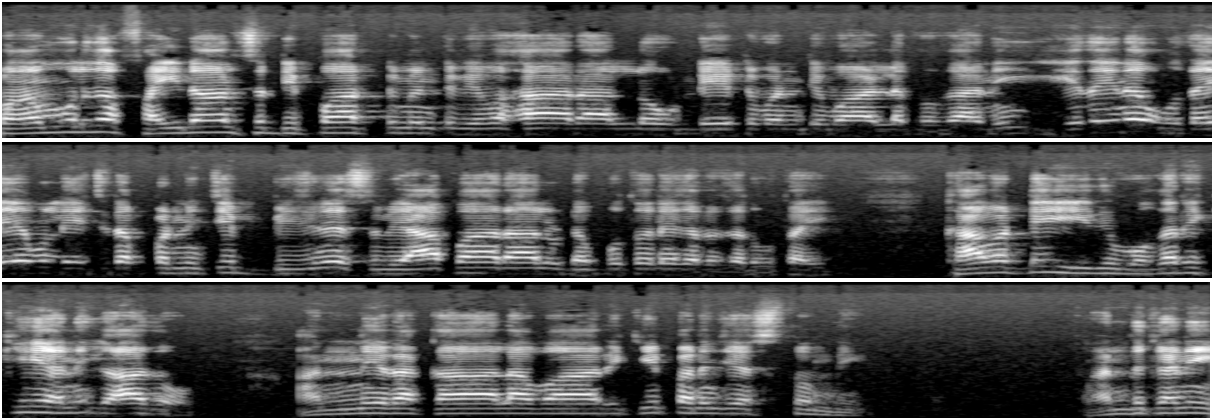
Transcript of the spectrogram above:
మామూలుగా ఫైనాన్స్ డిపార్ట్మెంట్ వ్యవహారాల్లో ఉండేటువంటి వాళ్ళకు కానీ ఏదైనా ఉదయం లేచినప్పటి నుంచి బిజినెస్ వ్యాపారాలు డబ్బుతోనే కదా జరుగుతాయి. కాబట్టి ఇది ఒకరికి అని కాదు అన్ని రకాల వారికి పనిచేస్తుంది. అందుకని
